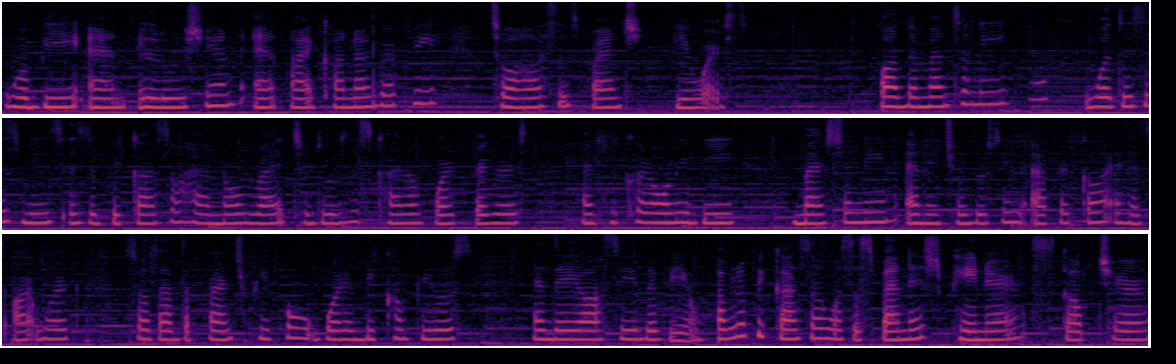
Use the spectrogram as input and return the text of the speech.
will be an illusion and iconography to all his French viewers. Fundamentally, what this means is that Picasso had no right to do this kind of work figures and he could only be mentioning and introducing Africa in his artwork so that the French people wouldn't be confused and they all see the view. Pablo Picasso was a Spanish painter, sculptor,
